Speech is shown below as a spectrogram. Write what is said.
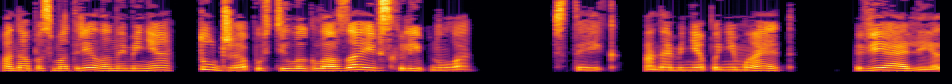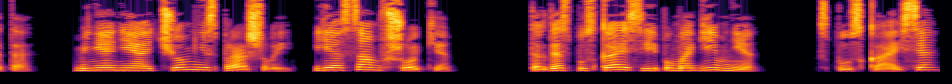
Она посмотрела на меня, тут же опустила глаза и всхлипнула. Стейк, она меня понимает? Виолетта, меня ни о чем не спрашивай. Я сам в шоке. Тогда спускайся и помоги мне. Спускайся?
